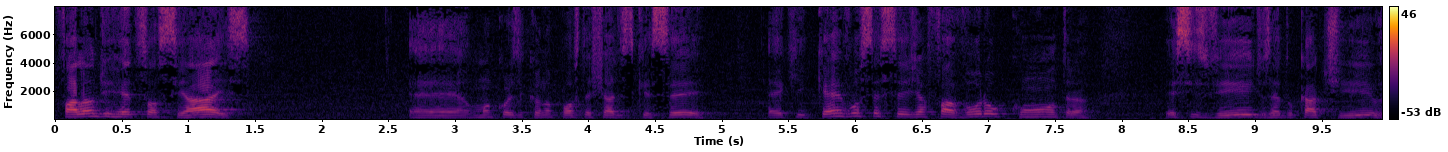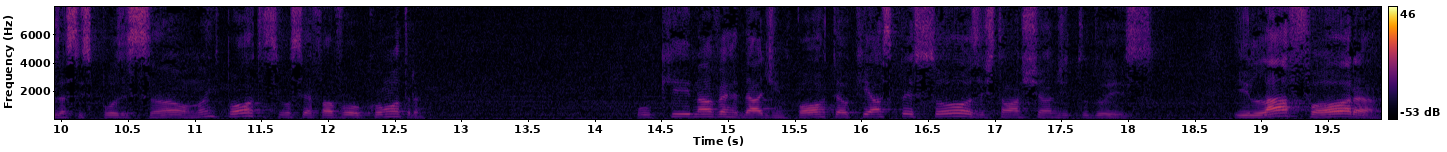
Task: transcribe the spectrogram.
Falando de redes sociais, é, uma coisa que eu não posso deixar de esquecer é que quer você seja a favor ou contra esses vídeos educativos, essa exposição, não importa se você é a favor ou contra, o que na verdade importa é o que as pessoas estão achando de tudo isso. E lá fora,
